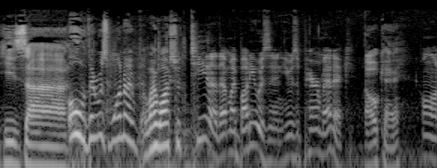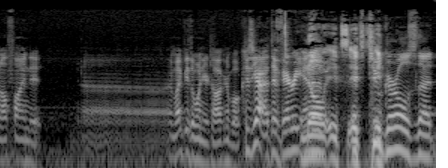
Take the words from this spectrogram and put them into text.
He's uh oh, there was one I, I watched with Tia that my buddy was in. He was a paramedic. okay. Hold on, I'll find it. Uh, it might be the one you're talking about. Because yeah, at the very end, No, of- it's it's it's two it- girls that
